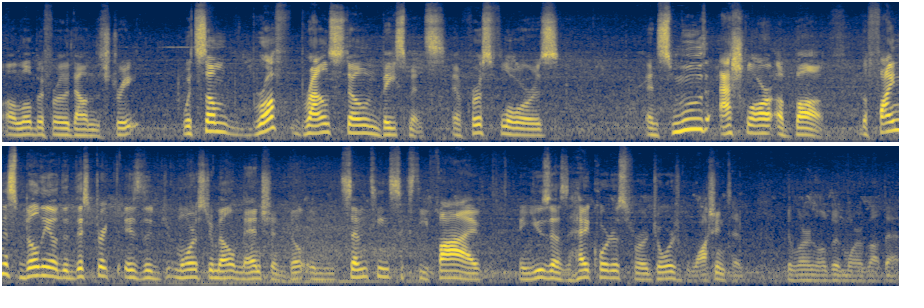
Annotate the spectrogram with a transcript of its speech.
a little bit further down the street, with some rough brownstone basements and first floors and smooth ashlar above. The finest building of the district is the Morris Jumel Mansion, built in 1765 and used as the headquarters for George Washington. You'll learn a little bit more about that.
